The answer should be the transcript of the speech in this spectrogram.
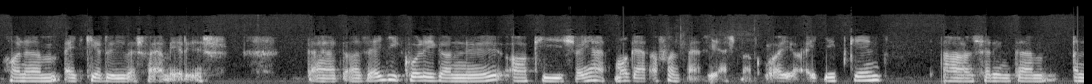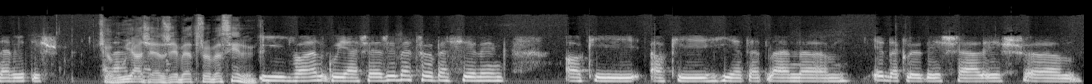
hanem egy kérdőíves felmérés. Tehát az egyik kolléganő, aki saját magát a fantáziásnak vallja egyébként, á, szerintem a nevét is csak Gulyás Erzsébetről beszélünk? Így van, Gulyás Erzsébetről beszélünk, aki, aki hihetetlen um, érdeklődéssel és um,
